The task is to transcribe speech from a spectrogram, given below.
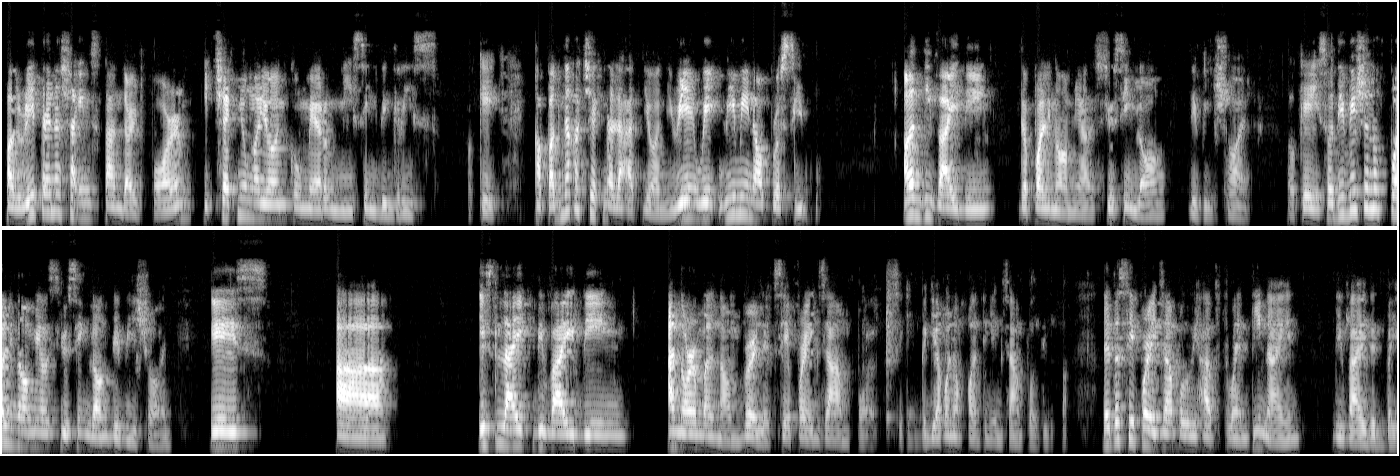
Pag written na siya in standard form, i-check nyo ngayon kung merong missing degrees. Okay. Kapag naka-check na lahat yon, we, we, we may now proceed on dividing the polynomials using long division. Okay, so division of polynomials using long division is uh, is like dividing a normal number. Let's say, for example, sige, bigyan ko ng konting example dito. Let us say, for example, we have 29 divided by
